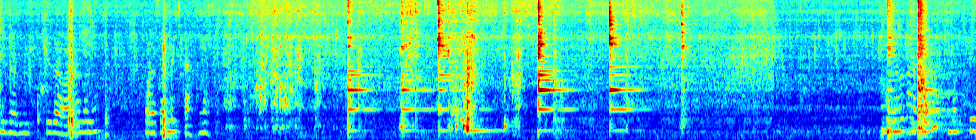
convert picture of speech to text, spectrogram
शिजवून शिजावा म्हणून थोडंसं मीठ टाकलं हे बघा आता बघते.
